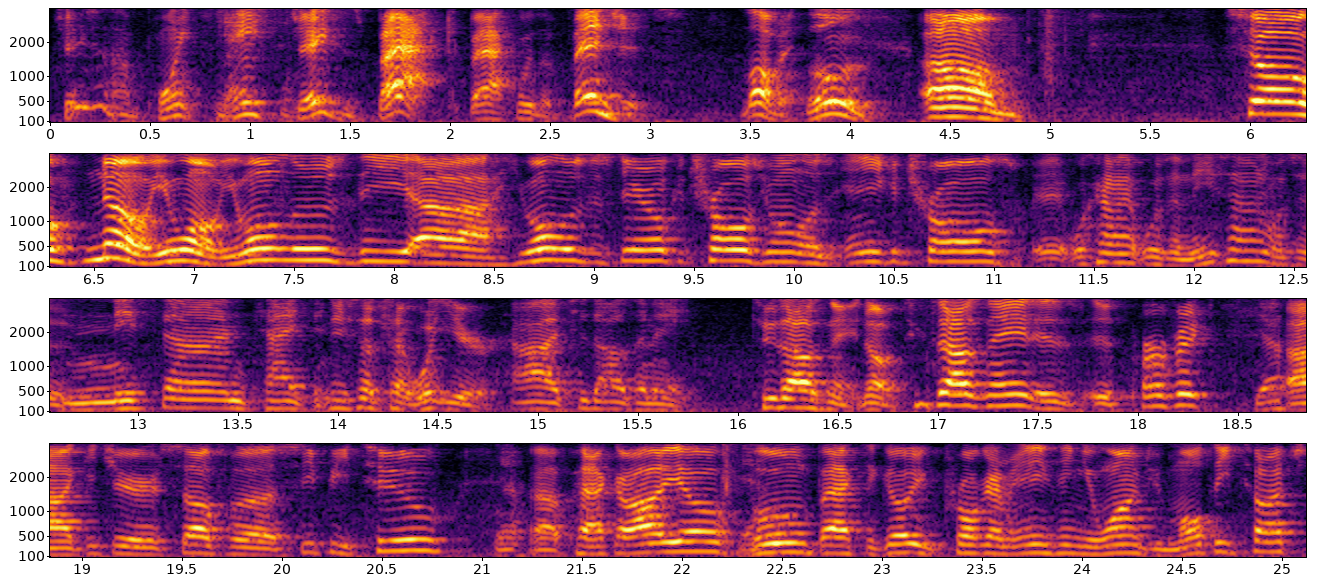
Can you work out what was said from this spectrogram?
Jason's on point. Tonight. Jason. Jason's back, back with a vengeance. Love it. Boom. Um. So no, you won't. You won't lose the. Uh, you won't lose the steering wheel controls. You won't lose any controls. Uh, What kind of was it? Nissan? Was it Nissan Titan. Nissan? Type? What year? Ah, 2008. 2008. No, 2008 is, is perfect. Yeah. Uh, get yourself a CP2, Yeah. uh, PAC audio, Yeah. boom, back to go. You can program anything you want. Do multi-touch.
